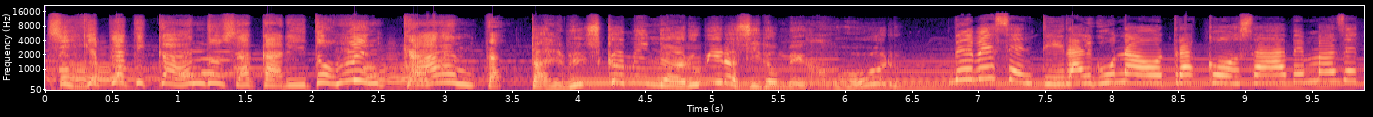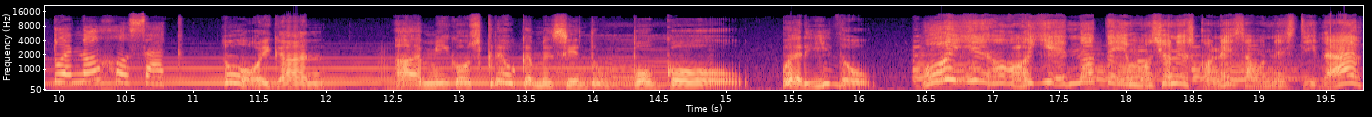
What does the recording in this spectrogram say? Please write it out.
Sigue platicando, Sacarito. Me encanta. Tal vez caminar hubiera sido mejor. Debes sentir alguna otra cosa además de tu enojo, Zack. Oigan, amigos, creo que me siento un poco herido. Oye, oye, no te emociones con esa honestidad.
